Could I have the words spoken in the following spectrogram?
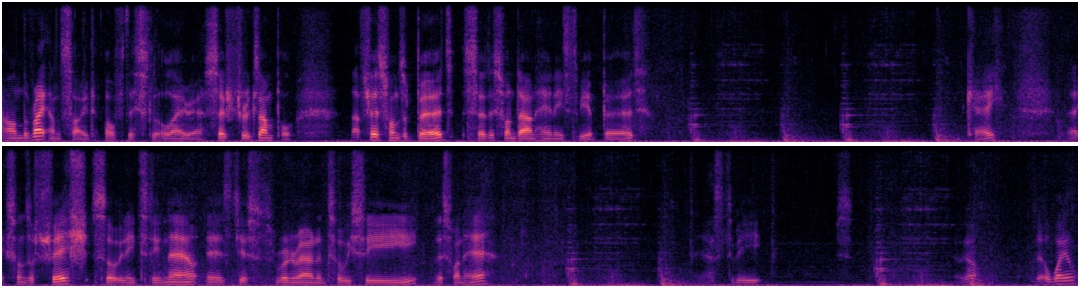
on the right hand side of this little area. So, for example, that first one's a bird, so this one down here needs to be a bird. Okay. Next one's a fish, so what we need to do now is just run around until we see this one here. It has to be... There we go. Is it a whale?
